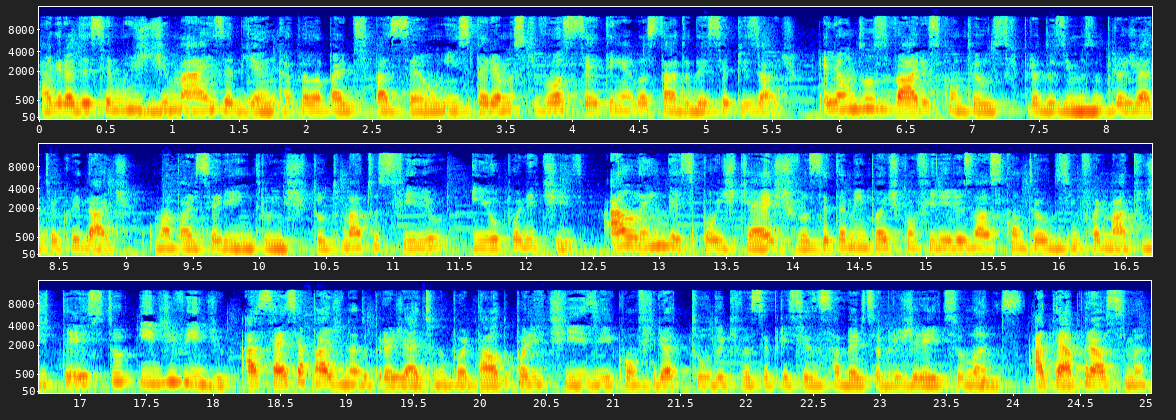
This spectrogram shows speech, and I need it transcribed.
Agradecemos demais a Bianca pela participação e esperamos que você tenha gostado desse episódio. Ele é um dos vários conteúdos que produzimos no projeto Equidade, uma parceria entre o Instituto Matos Filho e o Politize. Além desse podcast, você também pode conferir os nossos conteúdos em formato de texto e de vídeo. Acesse a página do projeto no portal do Politize e confira tudo o que você precisa saber sobre os direitos humanos. Até a próxima!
